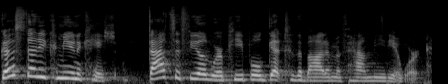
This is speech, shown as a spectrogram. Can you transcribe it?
go study communication. That's a field where people get to the bottom of how media work.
